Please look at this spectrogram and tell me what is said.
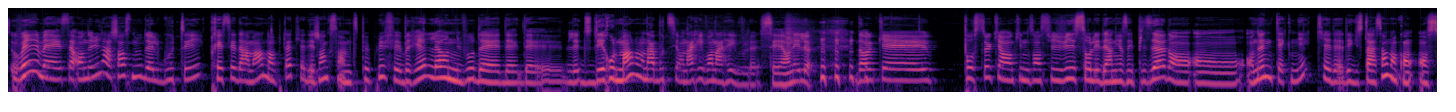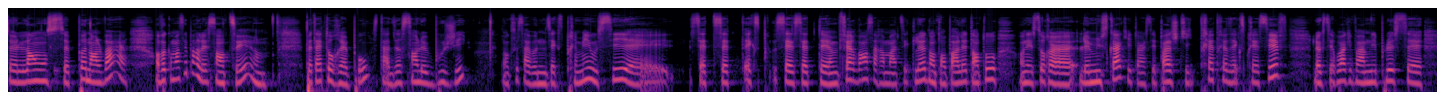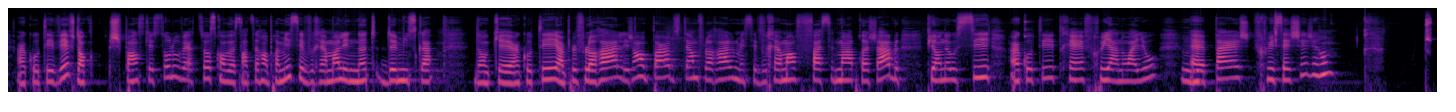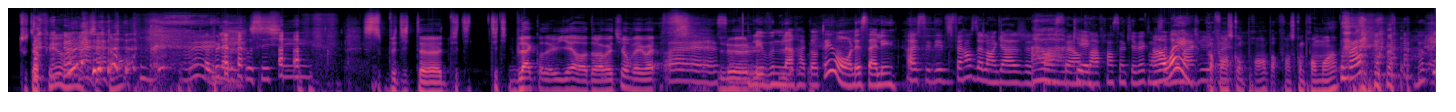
oui, mais ça- on a eu la chance, nous, de le goûter précédemment. Donc, peut-être qu'il y a des gens qui sont un petit peu plus fébriles, là, au niveau de, de- de- le- du déroulement. Là, on aboutit, on arrive, on arrive, là. C'est, on est là. Donc, euh, pour ceux qui, nous ont suivis sur les derniers épisodes, on, a une technique de dégustation. Donc, on, on se lance pas dans le verre. On va commencer par le sentir, peut-être au repos, c'est-à-dire sans le bouger. Donc, ça, ça va nous exprimer aussi euh, cette, cette, euh, fervence aromatique-là dont on parlait tantôt. On est sur euh, le muscat, qui est un cépage qui est très, très expressif. L'auxerrois qui va amener plus un côté vif. Donc, je pense que sur l'ouverture, ce qu'on va sentir en premier, c'est vraiment les notes de muscat. Donc, euh, un côté un peu floral. Les gens ont peur du terme floral, mais c'est vraiment facilement approchable. Puis, on a aussi un côté très fruit à noyaux, Mhm. euh, pêche, fruits séchés, Jérôme? Tout à fait, oui, exactement. Un peu l'abricot séché. Petite, euh, petite, petite blague qu'on a eue hier euh, dans la voiture, mais ouais. Ouais, Le, Voulez-vous nous la raconter ou on laisse aller? Ah, c'est des différences de langage, je Ah, pense, entre la France et le Québec. Moi, Ah c'est ouais? démarré, Parfois on se comprend, parfois on se comprend moins. OK.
